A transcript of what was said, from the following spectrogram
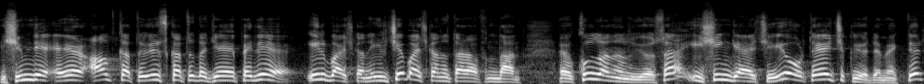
E Şimdi eğer alt katı üst katı da CHP'li il başkanı, ilçe başkanı tarafından e, kullanılıyorsa işin gerçeği ortaya çıkıyor demektir.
